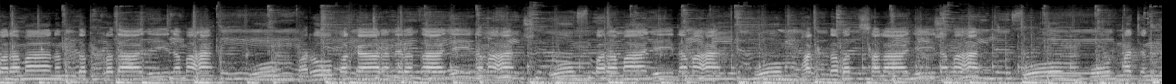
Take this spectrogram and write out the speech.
परमानन्दप्रदायै नमः ॐ परोपकारनिरतायै नमः ॐ परमायै नमः ॐ भक्तवत्सलायै नमः ॐ पूर्णचन्द्र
